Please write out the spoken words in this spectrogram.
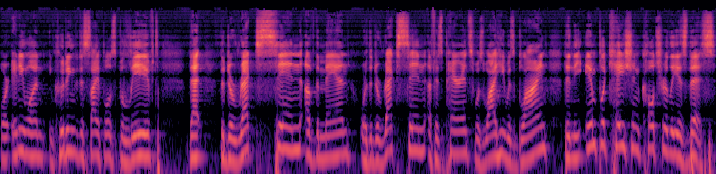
or anyone, including the disciples, believed that the direct sin of the man or the direct sin of his parents was why he was blind, then the implication culturally is this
